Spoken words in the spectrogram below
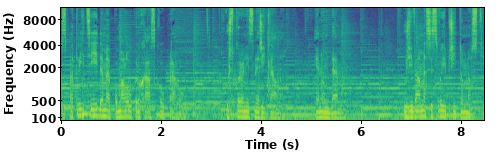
S Patricí jdeme pomalou procházkou Prahou. Už skoro nic neříkáme, jenom jdem. Užíváme si svoji přítomnosti.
